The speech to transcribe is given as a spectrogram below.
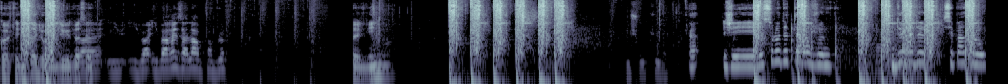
Quand je t'ai dit ça, je l'aurais dû il passer. va, il, il va, il va raise à l'arbre point bleu. Ligne. Je suis au cul là. J'ai le solo de tout à l'heure jaune. Les Français- 2 2 2. C'est pas un solo.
